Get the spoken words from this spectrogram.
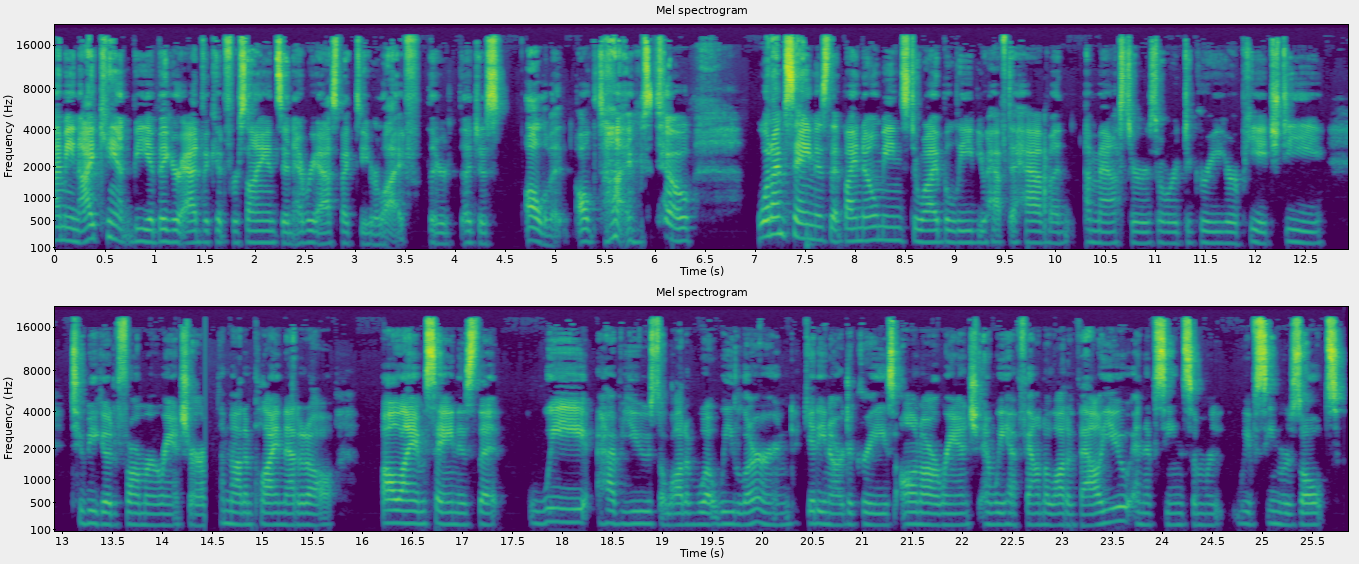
I mean, I can't be a bigger advocate for science in every aspect of your life. They're just all of it, all the time. So, what I'm saying is that by no means do I believe you have to have an, a master's or a degree or a PhD to be a good farmer or rancher. I'm not implying that at all. All I am saying is that we have used a lot of what we learned getting our degrees on our ranch and we have found a lot of value and have seen some re- we've seen results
